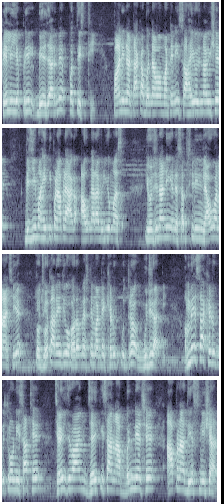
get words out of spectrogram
પહેલી એપ્રિલ બે હજારને પચીસથી પાણીના ટાંકા બનાવવા માટેની સહાય યોજના વિશે બીજી માહિતી પણ આપણે આવનારા વિડીયોમાં યોજનાની અને સબસિડીની લાવવાના છીએ. તો જોતા રહેજો હર હંમેશને માટે ખેડૂત પુત્ર ગુજરાતી. હંમેશા ખેડૂત મિત્રોની સાથે જય જવાન, જય કિસાન આ બંને છે. આપણા દેશની શાન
